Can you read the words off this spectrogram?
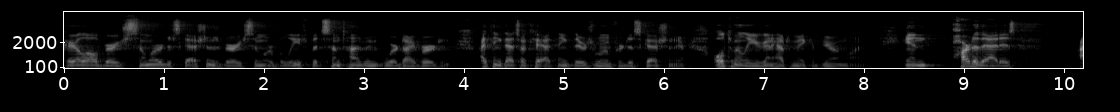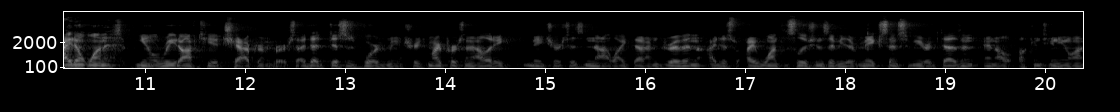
parallel, very similar discussions, very similar beliefs, but sometimes we, we're divergent. I think that's okay. I think there's room for discussion there. Ultimately, you're going to have to make up your own mind. And part of that is I don't want to, you know, read off to you a chapter and verse. I, that just is bores me in. My personality matrix is not like that. I'm driven. I just I want the solutions that either it makes sense to me or it doesn't, and I'll, I'll continue on.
